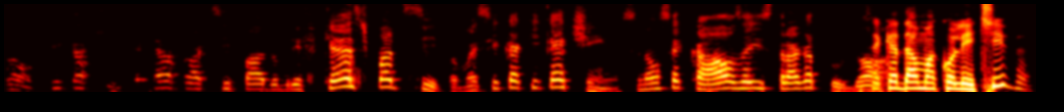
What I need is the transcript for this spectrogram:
Pronto, fica aqui. Você quer participar do Briefcast? Participa, mas fica aqui quietinho. Senão você causa e estraga tudo. ó. Você quer dar uma coletiva?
